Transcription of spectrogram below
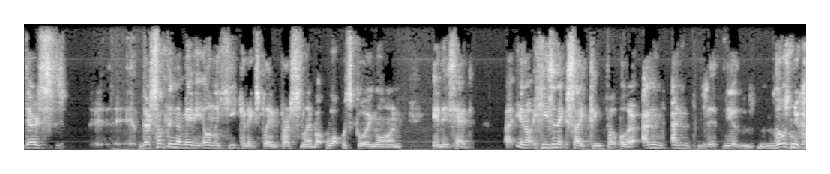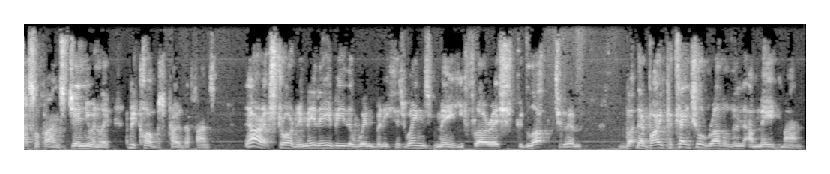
there's there's something that maybe only he can explain personally about what was going on in his head. Uh, you know, he's an exciting footballer, and and you know, those Newcastle fans genuinely, every club's proud of their fans. They are extraordinary. May they be the wind beneath his wings. May he flourish. Good luck to him. But they're buying potential rather than a made man.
